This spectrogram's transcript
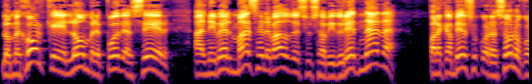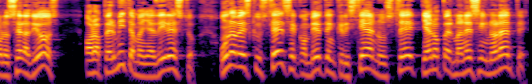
Lo mejor que el hombre puede hacer al nivel más elevado de su sabiduría es nada para cambiar su corazón o conocer a Dios. Ahora permítame añadir esto. Una vez que usted se convierte en cristiano, usted ya no permanece ignorante.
